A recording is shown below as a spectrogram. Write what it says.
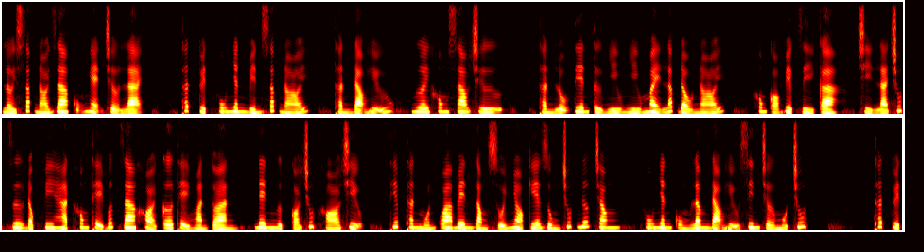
lời sắp nói ra cũng nghẹn trở lại. Thất tuyệt phu nhân biến sắc nói, thần đạo hữu, ngươi không sao chứ? Thần lộ tiên tử nhíu nhíu mày lắc đầu nói, không có việc gì cả. Chỉ là chút dư độc phi hạt không thể bước ra khỏi cơ thể hoàn toàn, nên ngực có chút khó chịu. Thiếp thân muốn qua bên dòng suối nhỏ kia dùng chút nước trong. Phu nhân cùng Lâm Đạo Hữu xin chờ một chút. Thất tuyệt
